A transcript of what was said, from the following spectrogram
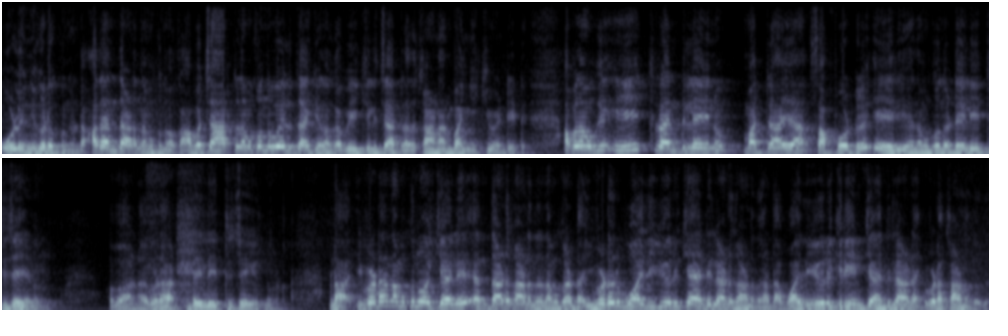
ഒളിഞ്ഞു കിടക്കുന്നുണ്ട്. അതെന്താണെന്ന് നമുക്ക് നോക്കാം. അപ്പോൾ ചാർട്ട് നമുക്കൊന്ന് വലുതാക്കി നോക്കാം. വീക്കിലി ചാർട്ട് അത് കാണാൻ ഭംഗിക്ക് വേണ്ടിയിട്ട്. അപ്പോൾ നമുക്ക് ഈ ട്രെൻഡ് ലൈനും മറ്റായ സപ്പോർട്ട് ഏരിയയും നമുക്കൊന്ന് ഡിലീറ്റ് ചെയ്യണം. അപ്പോൾ ഇവിടെ ഡിലീറ്റ് ചെയ്യുന്നതാണ് കണ്ടാ ഇവിടെ നമുക്ക് നോക്കിയാൽ എന്താണ് കാണുന്നത്? നമുക്ക് കണ്ട ഇവിടെ ഒരു വലിയൊരു ക്യാൻഡിലാണ് കാണുന്നത്. കണ്ട വലിയൊരു ഗ്രീൻ ക്യാൻഡിലാണ് ഇവിടെ കാണുന്നത്.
